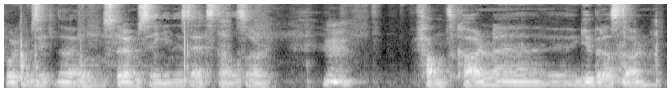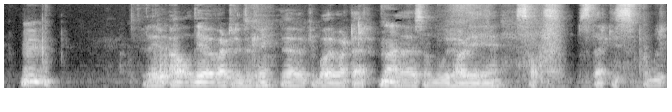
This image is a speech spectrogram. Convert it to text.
folkemusikken. Du har jo Strømsingen i Setesdal, så har du Mm. Fantkaren, uh, Gudbrandsdalen. Mm. Eller, ja, de har jo vært rundt omkring. De har jo ikke bare vært der. Men Nei. det er sånn, hvor har de satt sterke spor?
